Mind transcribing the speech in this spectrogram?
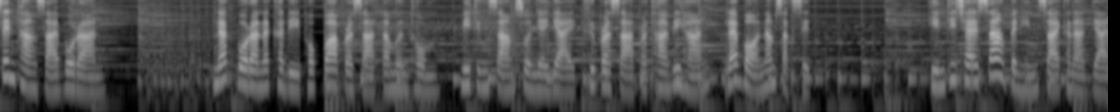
เส้นทางสายโบราณ นักโบราณคดีพบว่าปราสาทตาเมือนทมมีถึง 3 ส่วนใหญ่ๆ คือปราสาทประธานวิหาร และบ่อน้ำศักดิ์สิทธิ์ หินที่ใช้สร้างเป็นหินทรายขนาดใหญ่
